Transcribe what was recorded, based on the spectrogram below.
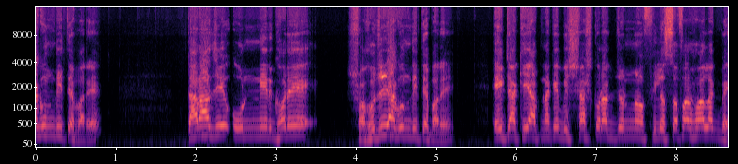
আগুন দিতে পারে, তারা যে অন্যের ঘরে সহজেই আগুন দিতে পারে, এইটা কি আপনাকে বিশ্বাস করার জন্য ফিলোসফার হওয়া লাগবে?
